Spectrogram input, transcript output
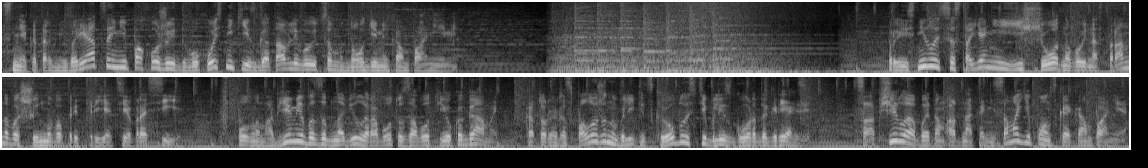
С некоторыми вариациями похожие двухосники изготавливаются многими компаниями. Прояснилось состояние еще одного иностранного шинного предприятия в России. В полном объеме возобновил работу завод Йокогамы, который расположен в Липецкой области близ города Грязи. Сообщила об этом, однако, не сама японская компания,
